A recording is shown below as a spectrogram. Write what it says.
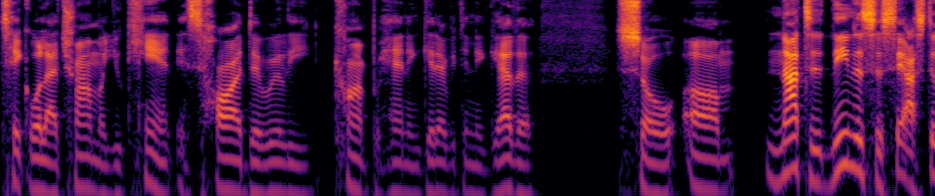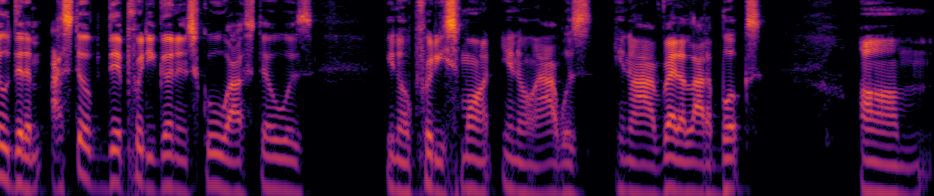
take all that trauma, you can't, it's hard to really comprehend and get everything together. So, um, not to needless to say, I still did. A, I still did pretty good in school. I still was, you know, pretty smart. You know, I was, you know, I read a lot of books. Um,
